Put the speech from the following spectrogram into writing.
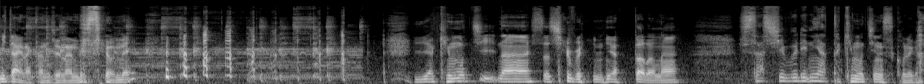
みたいな感じなんですよね。いや気持ちいいな。久しぶりにやったらな。久しぶりにやった気持ちいいんですこれが。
